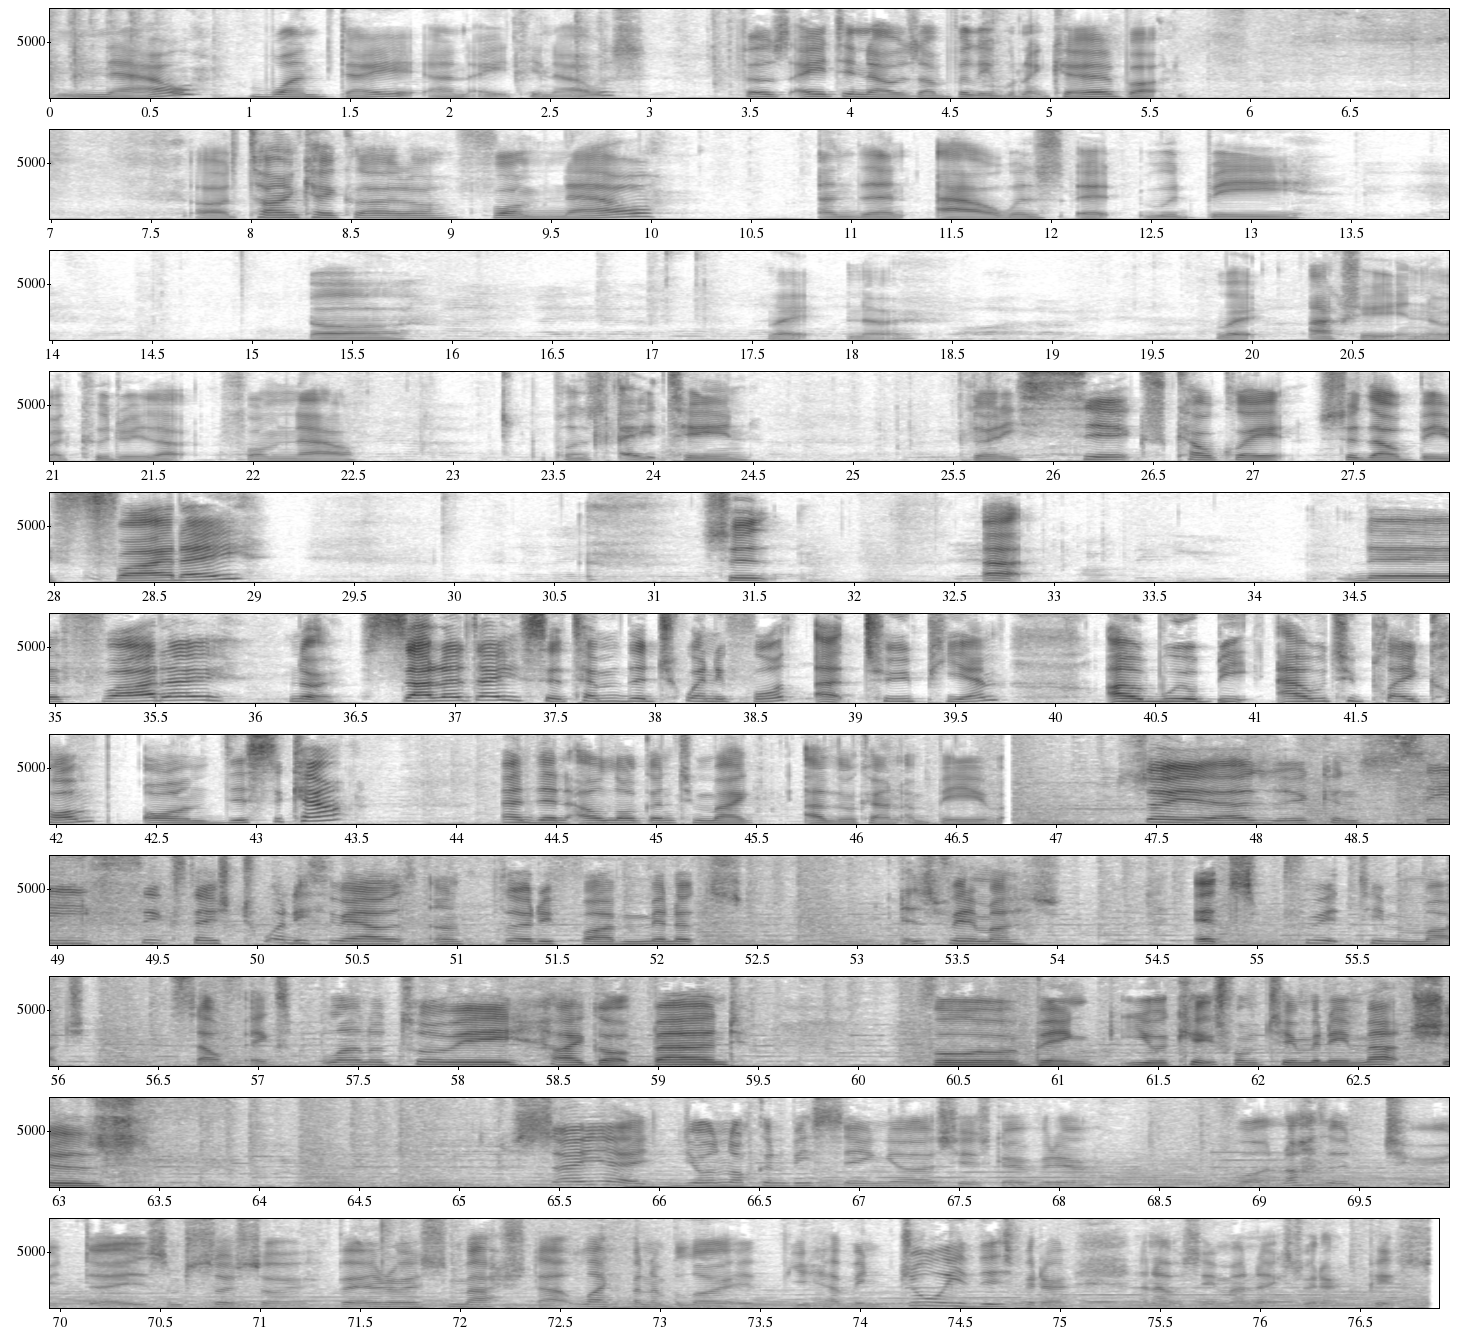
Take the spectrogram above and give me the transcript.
now, one day and 18 hours. If it was 18 hours, I really wouldn't care, but uh, time calculator from now and then hours, it would be, uh, wait, no. Wait, actually, no, I could do that from now plus 18, 36, calculate, so that'll be Friday so, uh, the Friday, no, Saturday, September 24th at 2 p.m., I will be able to play comp on this account. and then I'll log onto my other account and be. So yeah, as you can see, six days, 23 hours, and 35 minutes. It's pretty much, it's pretty much self-explanatory. I got banned for being you were kicked from too many matches. So yeah, you're not gonna be seeing uh, a CSGO video for another two days. I'm so sorry. But anyway, smash that like button below if you have enjoyed this video, and I will see you in my next video. Peace.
